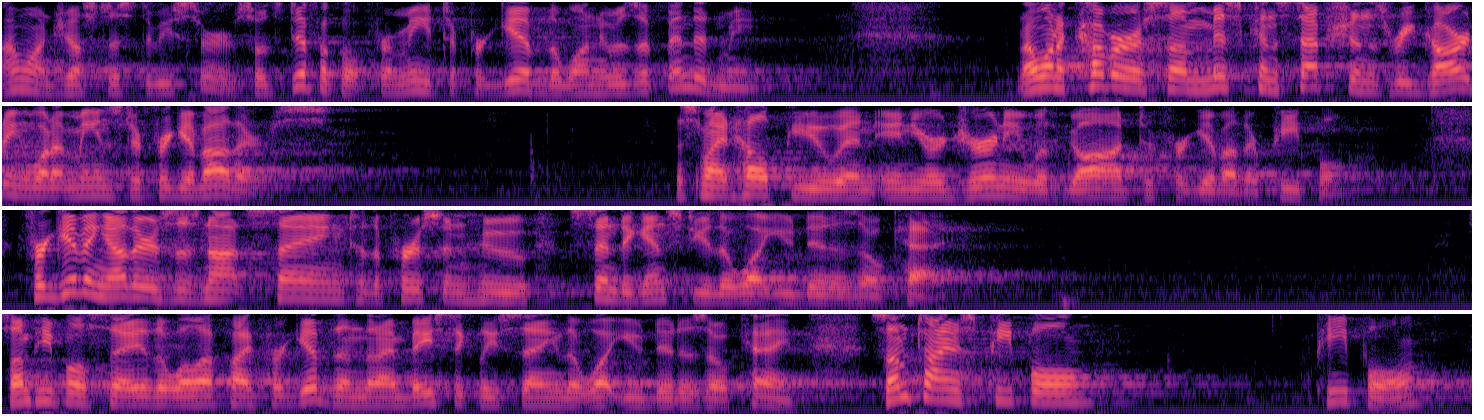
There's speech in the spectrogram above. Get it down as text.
I want justice to be served. So it's difficult for me to forgive the one who has offended me. And I want to cover some misconceptions regarding what it means to forgive others. This might help you in, in your journey with God to forgive other people. Forgiving others is not saying to the person who sinned against you that what you did is okay. Some people say that, well, if I forgive them, then I'm basically saying that what you did is okay. Sometimes people, people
